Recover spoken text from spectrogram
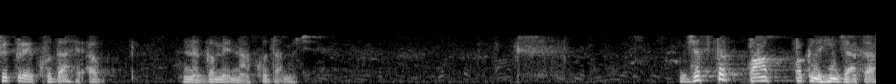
फ़िक्र खुदा है अब, न गमे ना खुदा मुझे। जब तक पाप पक नहीं जाता,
